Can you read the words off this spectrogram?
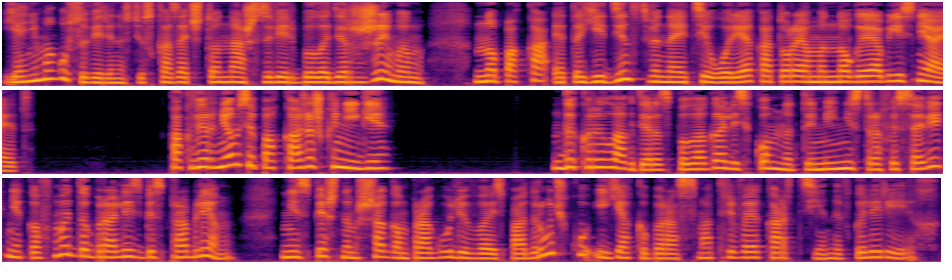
я не могу с уверенностью сказать, что наш зверь был одержимым, но пока это единственная теория, которая многое объясняет. Как вернемся, покажешь книги. До крыла, где располагались комнаты министров и советников, мы добрались без проблем, неспешным шагом прогуливаясь под ручку и якобы рассматривая картины в галереях.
